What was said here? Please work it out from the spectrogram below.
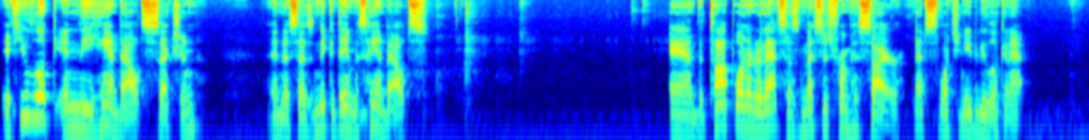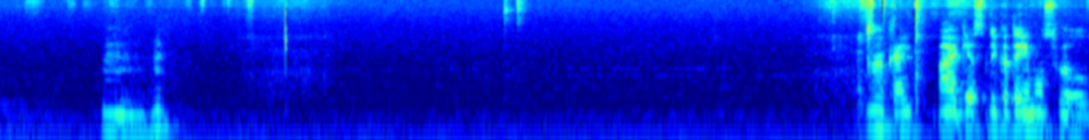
If you look in the handouts section, and it says Nicodemus handouts, and the top one under that says message from his sire. That's what you need to be looking at. Mm-hmm. Okay, I guess Nicodemus will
